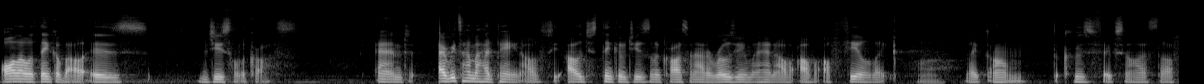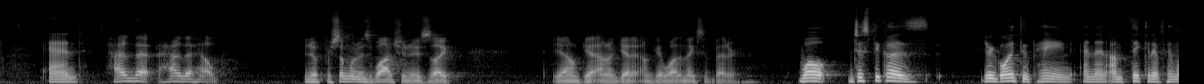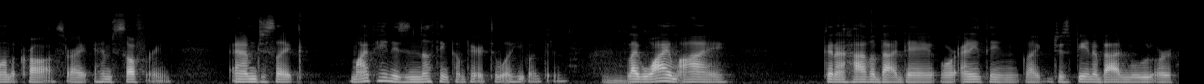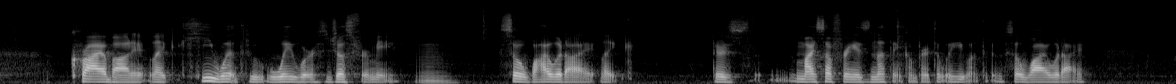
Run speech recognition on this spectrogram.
all I would think about is Jesus on the cross. And every time I had pain, I would, see, I would just think of Jesus on the cross and I had a rosary in my hand. I'll, I'll, I'll feel like, like um, the crucifix and all that stuff. And How did that How did that help? You know, for someone who's watching who's like, yeah, I don't get, I don't get it. I don't get why that makes it better. Well, just because you're going through pain and then I'm thinking of him on the cross, right? Him suffering. And I'm just like, my pain is nothing compared to what he went through. Mm. Like, why am I gonna have a bad day or anything, like just be in a bad mood or cry about it? Like, he went through way worse just for me. Mm. So, why would I, like, there's, my suffering is nothing compared to what he went through. So, why would I?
